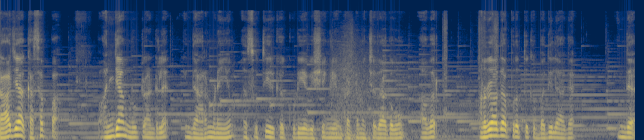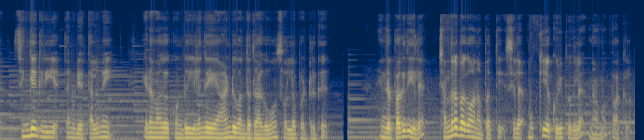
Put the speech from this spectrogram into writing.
ராஜா கசப்பா அஞ்சாம் நூற்றாண்டில் இந்த அரண்மனையும் சுற்றி இருக்கக்கூடிய விஷயங்களையும் கட்டமைச்சதாகவும் அவர் அனுராதாபுரத்துக்கு பதிலாக இந்த சிங்ககிரியை தன்னுடைய தலைமை இடமாக கொண்டு இலங்கையை ஆண்டு வந்ததாகவும் சொல்லப்பட்டிருக்கு. இந்த பகுதியில் சந்திர பகவானை பற்றி சில முக்கிய குறிப்புகளை நாம் பார்க்கலாம்.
